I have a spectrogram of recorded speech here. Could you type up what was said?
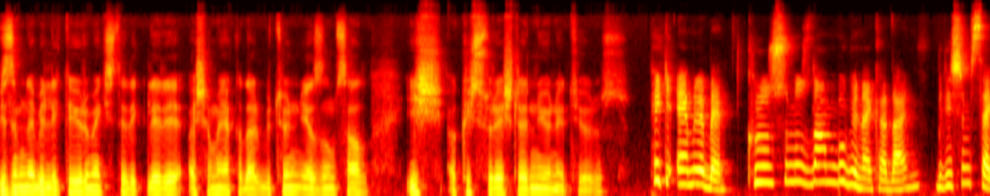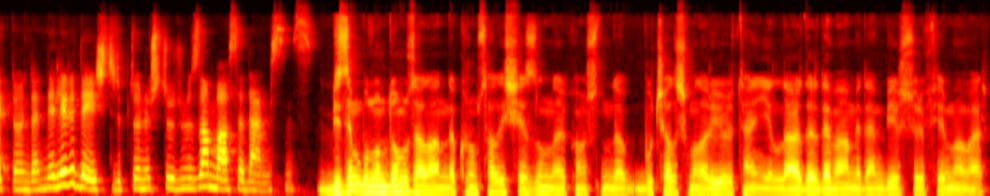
bizimle birlikte yürümek istedikleri aşamaya kadar bütün yazılımsal iş akış süreçlerini yönetiyoruz. Peki Emre Bey, kuruluşunuzdan bugüne kadar bilişim sektöründe neleri değiştirip dönüştürdüğünüzden bahseder misiniz? Bizim bulunduğumuz alanda kurumsal iş yazılımları konusunda bu çalışmaları yürüten yıllardır devam eden bir sürü firma var.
